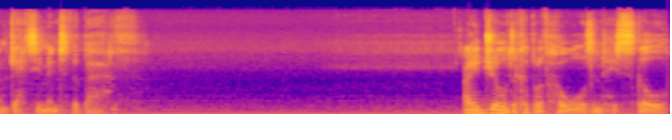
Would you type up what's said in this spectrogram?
and get him into the bath. I had drilled a couple of holes into his skull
